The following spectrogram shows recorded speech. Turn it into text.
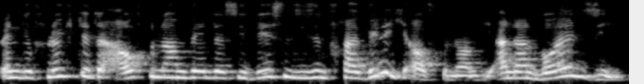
wenn Geflüchtete aufgenommen werden, dass sie wissen, sie sind freiwillig aufgenommen. Die anderen wollen sie.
